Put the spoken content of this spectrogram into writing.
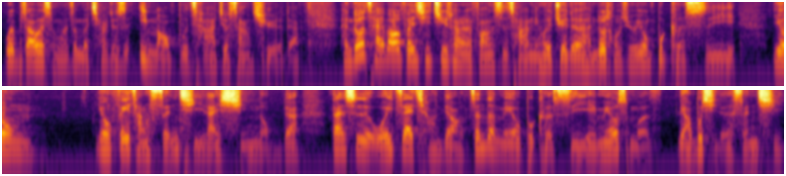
我也不知道为什么这么巧，就是一毛不差就上去了，对吧？很多财报分析计算的方式，常常你会觉得很多同学会用不可思议，用。用非常神奇来形容，对啊，但是我一直在强调，真的没有不可思议，也没有什么了不起的神奇。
